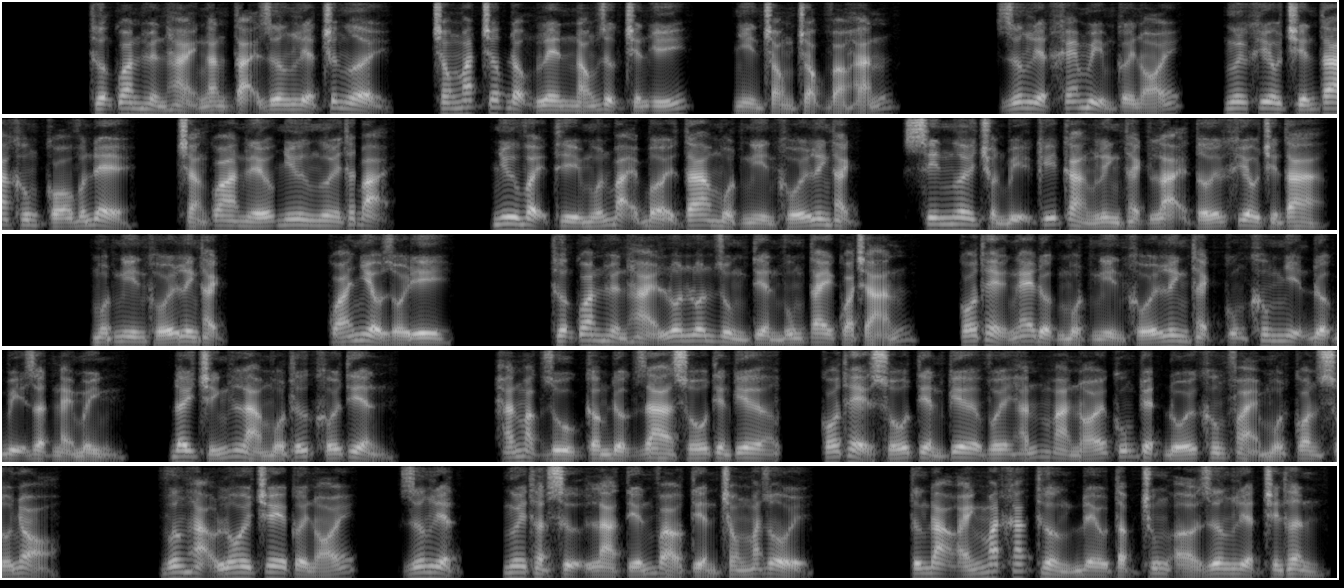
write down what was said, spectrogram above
Thượng quan huyền hải ngăn tại dương liệt trước người, trong mắt chớp động lên nóng rực chiến ý, nhìn chòng chọc vào hắn. Dương liệt khẽ mỉm cười nói, ngươi khiêu chiến ta không có vấn đề, chẳng qua nếu như ngươi thất bại, như vậy thì muốn bại bởi ta một nghìn khối linh thạch, xin ngươi chuẩn bị kỹ càng linh thạch lại tới khiêu chiến ta. Một nghìn khối linh thạch. Quá nhiều rồi đi. Thượng quan huyền hải luôn luôn dùng tiền vung tay quá chán, có thể nghe được một nghìn khối linh thạch cũng không nhịn được bị giật này mình, đây chính là một ước khối tiền hắn mặc dù cầm được ra số tiền kia, có thể số tiền kia với hắn mà nói cũng tuyệt đối không phải một con số nhỏ. Vương hạo lôi chê cười nói, dương liệt, ngươi thật sự là tiến vào tiền trong mắt rồi. Từng đạo ánh mắt khác thường đều tập trung ở dương liệt trên thân.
